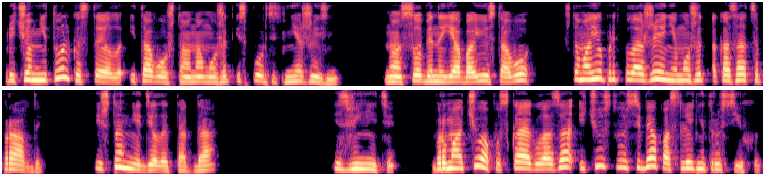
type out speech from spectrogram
Причем не только Стелла и того, что она может испортить мне жизнь, но особенно я боюсь того, что мое предположение может оказаться правдой. И что мне делать тогда? Извините, бормочу, опуская глаза и чувствую себя последней трусихой.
